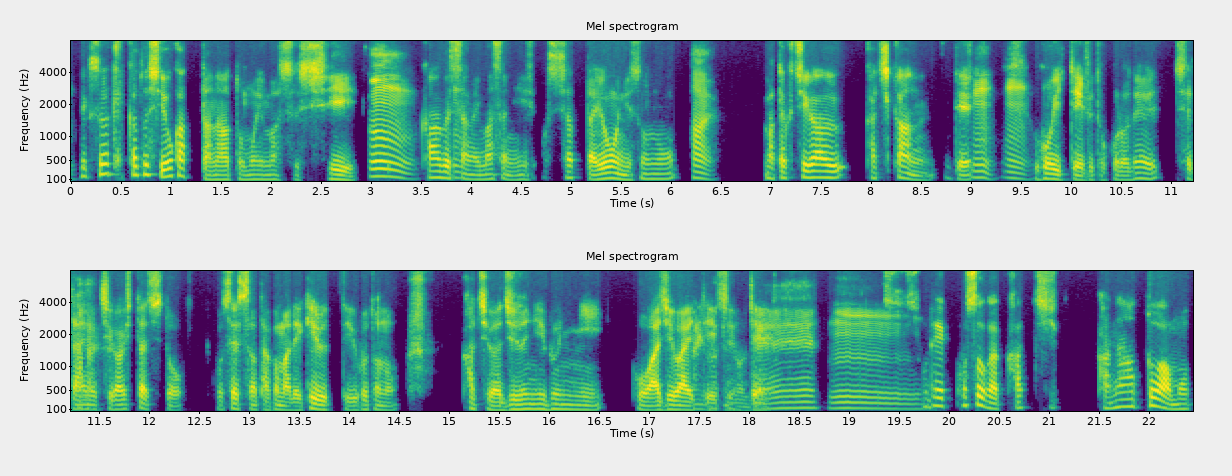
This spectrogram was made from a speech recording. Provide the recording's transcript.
ん、で、それは結果として良かったなと思いますし、うん、川口うん、さんがまさにおっしゃったように、そのはい。全く違う価値観で動いているところで、世代のはい。違う人たちとこう切磋琢磨できるっていうことの価値は十二分にこう味わえているので、ね。ん、それこそが価値かなとは思っ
